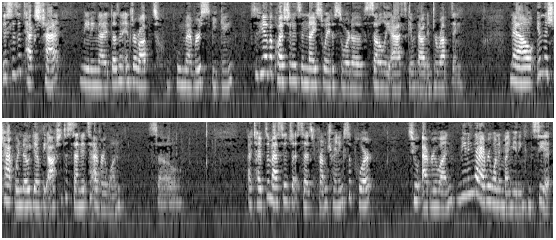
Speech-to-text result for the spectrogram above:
This is a text chat, meaning that it doesn't interrupt whomever's speaking. So if you have a question, it's a nice way to sort of subtly ask it without interrupting. Now, in this chat window, you have the option to send it to everyone. So, I typed a message that says from training support to everyone, meaning that everyone in my meeting can see it.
